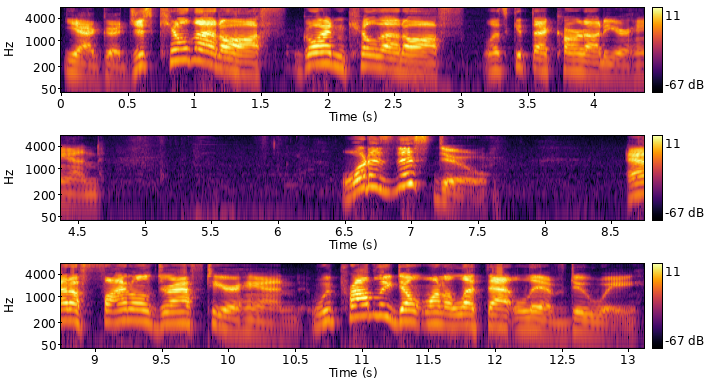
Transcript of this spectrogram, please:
Yeah, good. Just kill that off. Go ahead and kill that off. Let's get that card out of your hand. What does this do? Add a final draft to your hand. We probably don't want to let that live, do we?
